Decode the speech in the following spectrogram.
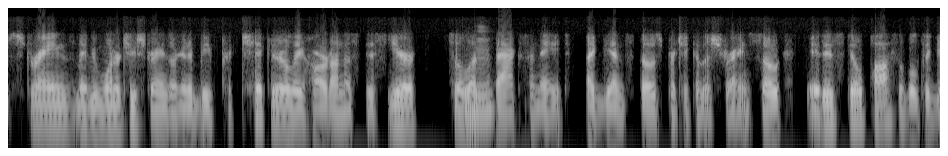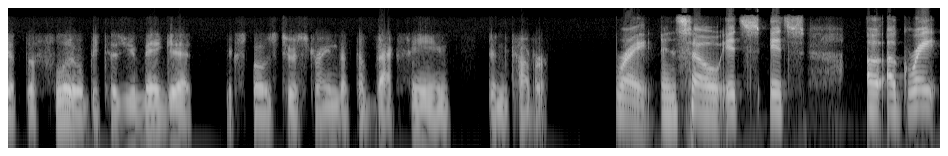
strains, maybe one or two strains, are going to be particularly hard on us this year. So let's mm-hmm. vaccinate against those particular strains. So it is still possible to get the flu because you may get exposed to a strain that the vaccine didn't cover. Right. And so it's it's a, a great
